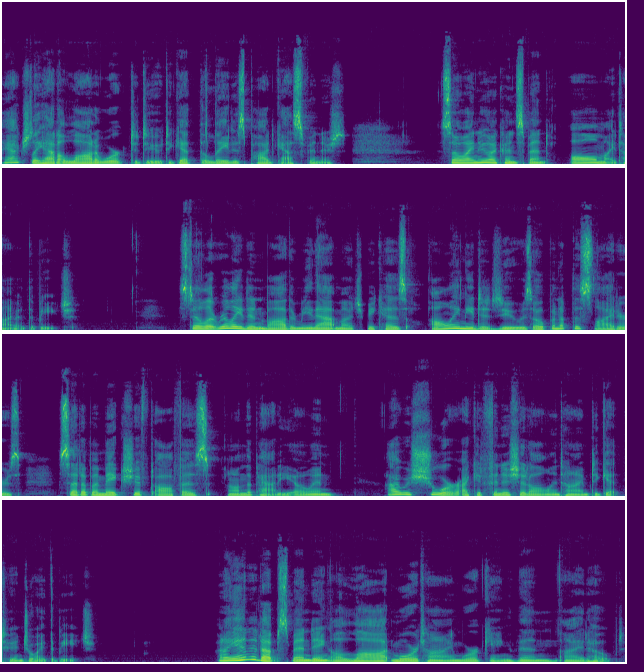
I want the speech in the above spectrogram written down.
I actually had a lot of work to do to get the latest podcast finished, so I knew I couldn't spend all my time at the beach. Still, it really didn't bother me that much because all I needed to do was open up the sliders, set up a makeshift office on the patio, and I was sure I could finish it all in time to get to enjoy the beach. But I ended up spending a lot more time working than I had hoped.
